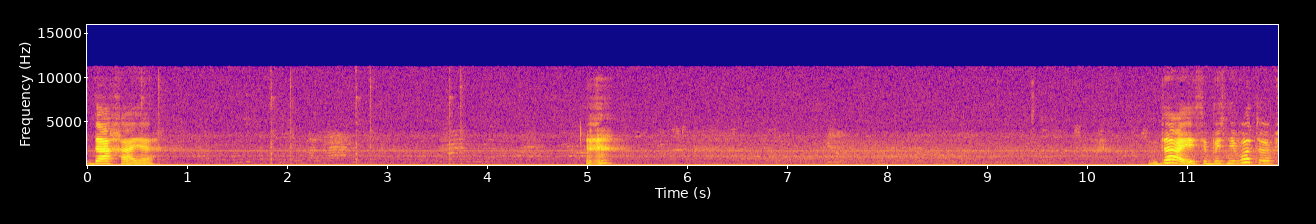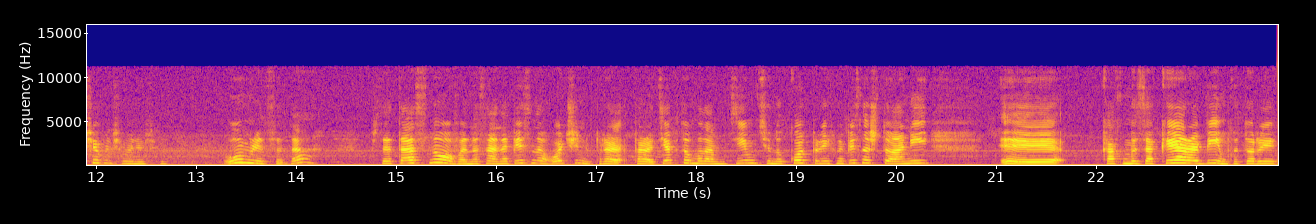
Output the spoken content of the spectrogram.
Да, Хая. Да, если без него, то вообще ничего не учил. Умница, да? Что это основа. Написано очень про, про тех, кто Маламдим, Тинукот, про них написано, что они э, как Мазаке Рабим, которые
